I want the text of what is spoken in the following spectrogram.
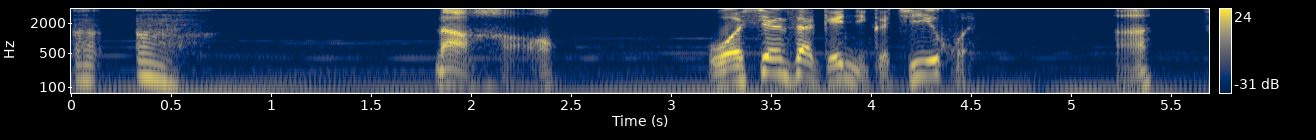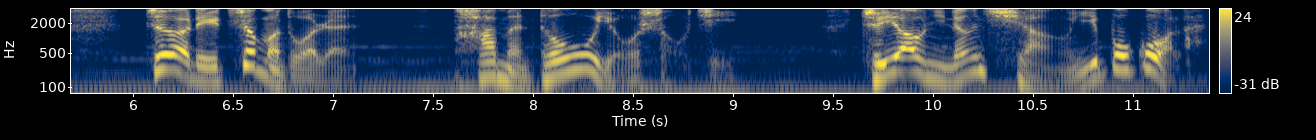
嗯嗯，那好，我现在给你个机会，啊，这里这么多人，他们都有手机，只要你能抢一部过来，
